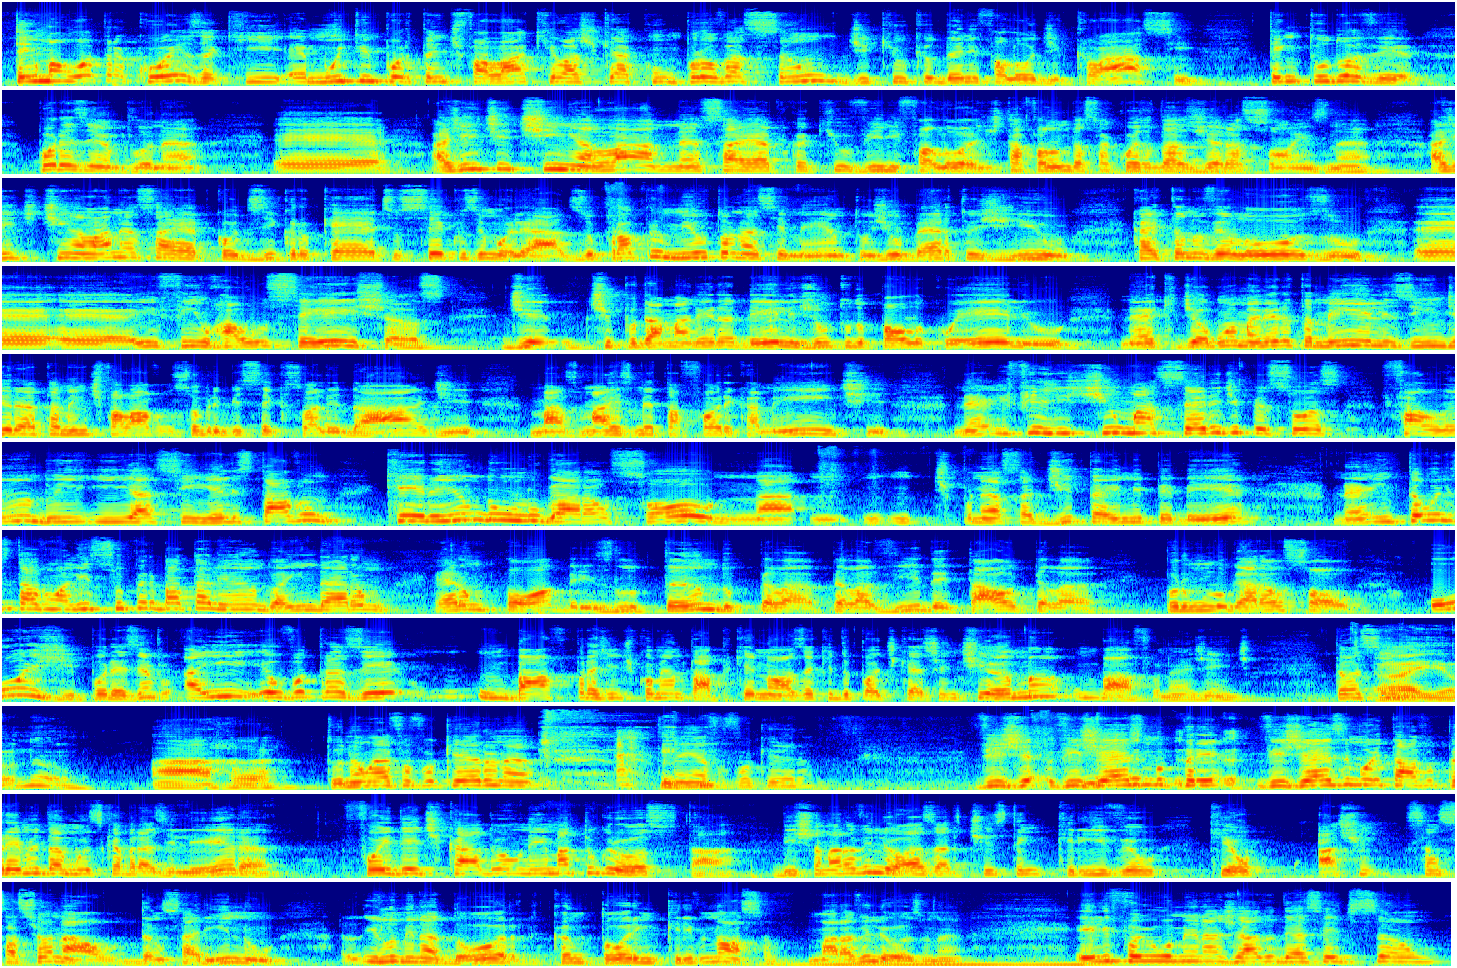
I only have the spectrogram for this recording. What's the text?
Tem uma outra coisa que é muito importante falar, que eu acho que é a comprovação de que o que o Dani falou de classe tem tudo a ver. Por exemplo, né? É, a gente tinha lá nessa época que o Vini falou, a gente tá falando dessa coisa das gerações, né? A gente tinha lá nessa época o Dizzy Croquettes, os Secos e Molhados, o próprio Milton Nascimento, o Gilberto Gil, Caetano Veloso, é, é, enfim, o Raul Seixas de, tipo, da maneira dele, junto do Paulo Coelho, né? Que de alguma maneira também eles indiretamente falavam sobre bissexualidade, mas mais metaforicamente, né? Enfim, a gente tinha uma série de pessoas falando e, e assim, eles estavam querendo um lugar ao sol, na, tipo, nessa dita MPB, né? Então eles estavam ali super batalhando, ainda eram, eram pobres, lutando pela, pela vida e tal, pela, por um lugar ao sol. Hoje, por exemplo, aí eu vou trazer um bafo pra gente comentar, porque nós aqui do podcast a gente ama um bafo, né, gente? Então assim. Ah, eu não. Ah, tu não é fofoqueiro, né? nem é fofoqueiro. Vigésimo, oitavo prêmio da música brasileira foi dedicado ao Ney Mato Grosso, tá? Bicha maravilhosa, artista incrível, que eu acho sensacional. Dançarino, iluminador, cantor incrível. Nossa, maravilhoso, né? Ele foi o homenageado dessa edição.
